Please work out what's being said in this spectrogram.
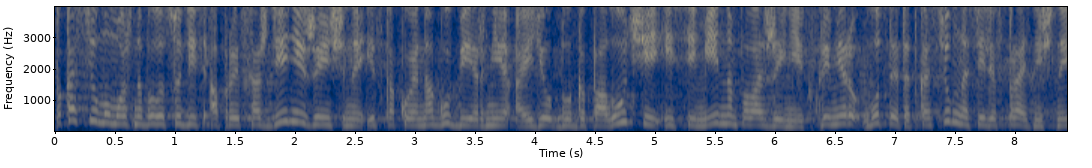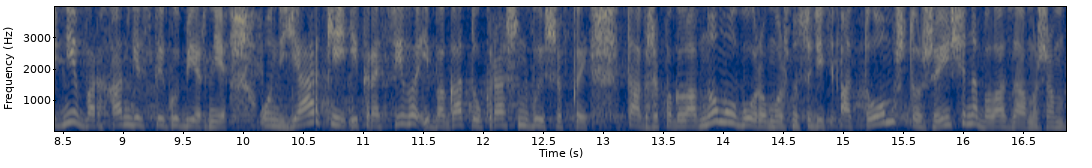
По костюму можно было судить о происхождении женщины, из какой она губернии, о ее благополучии и семейном положении. К примеру, вот этот костюм носили в праздничные дни в Архангельской губернии. Он яркий и красиво и богато украшен вышивкой. Также по головному убору можно судить судить о том, что женщина была замужем.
